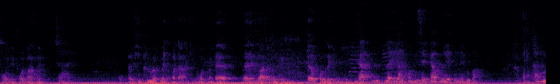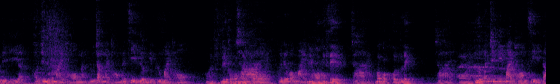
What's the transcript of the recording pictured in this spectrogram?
สวยนี่สวยมากเลยใช่โอ้แต่จริงคือแบบไม่ธรรมดาจริงทุกคนตั้งแต่แรกไหลจนถึง แก้วผลเหล็กอย่างนี้เนี่ยและอย่างความพิเศษแก้วเพลเลตตรงไหนรู้ป่ะถ้าดูดีๆอะเขาจะมีไหมทองนะรู้จักไหมทองไหมสีเหลืองนี่คือไหมทองอ๋อเรียกเขาว่าไหมใช่ทองเขาเรียกว่าไหมมีทคอวางมพิเศษใช่ มากกว่าขนเหล็กใช่ อ๋อคือมันจะมีไหมทองสีด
